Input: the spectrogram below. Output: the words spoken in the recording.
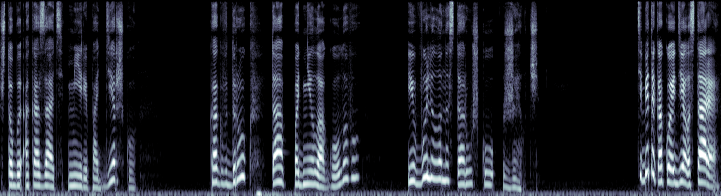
чтобы оказать Мире поддержку, как вдруг та подняла голову и вылила на старушку желчь. «Тебе-то какое дело, старое?»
